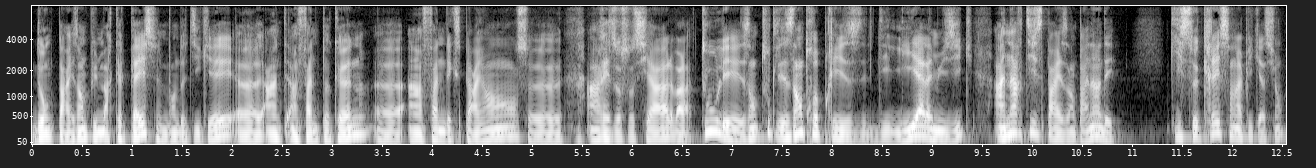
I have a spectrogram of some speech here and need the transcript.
Donc par exemple, une marketplace, une bande de tickets, euh, un, fan token, euh, un fan d'expérience, euh, un réseau social, voilà, toutes les entreprises li- liées à la musique. Un artiste, par exemple, un indé, qui se crée son application,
